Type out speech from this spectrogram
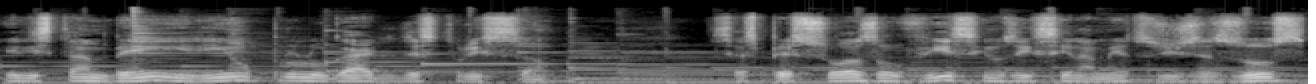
eles também iriam para o lugar de destruição. Se as pessoas ouvissem os ensinamentos de Jesus,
